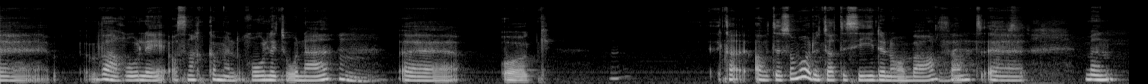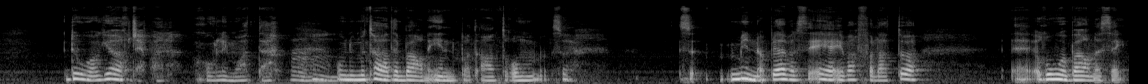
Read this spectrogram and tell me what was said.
eh, vær rolig og snakke med en rolig tone. Mm. Eh, og kan, av og til så må du ta til side noen barn, sant? Eh, men da gjør det på en rolig måte. Mm. Om du må ta det barnet inn på et annet rom så, så Min opplevelse er i hvert fall at da eh, roer barnet seg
